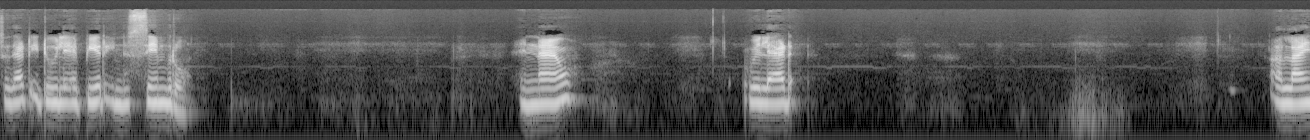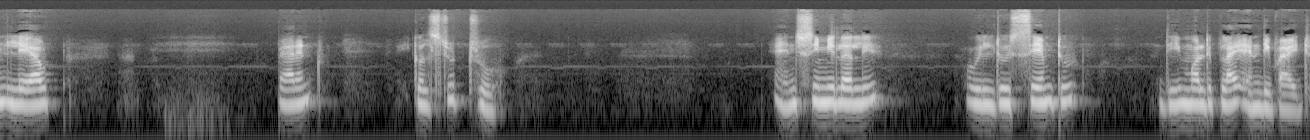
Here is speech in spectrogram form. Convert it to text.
so that it will appear in the same row. And now we'll add align layout parent equals to true and similarly we'll do same to the multiply and divide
